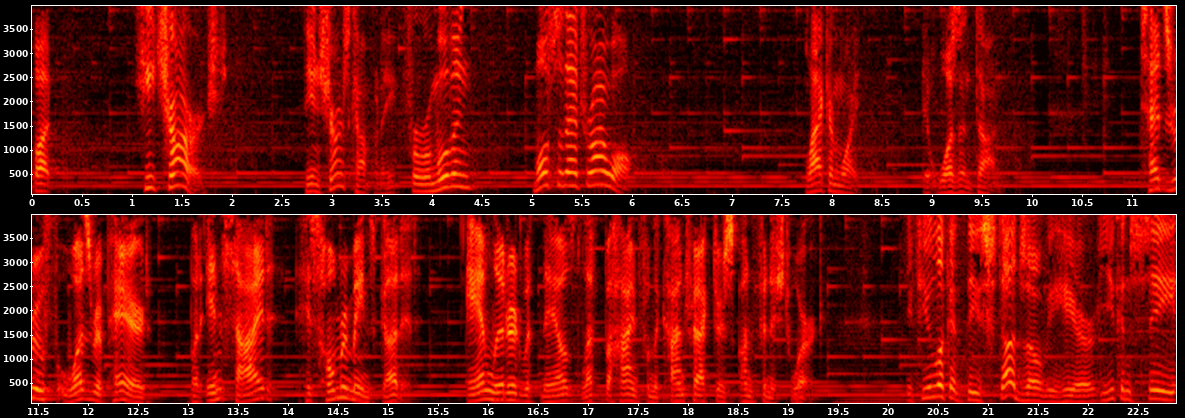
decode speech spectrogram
But he charged the insurance company for removing most of that drywall. Black and white. It wasn't done. Ted's roof was repaired, but inside, his home remains gutted and littered with nails left behind from the contractor's unfinished work. If you look at these studs over here, you can see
